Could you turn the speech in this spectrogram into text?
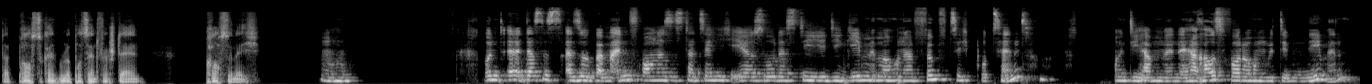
Da brauchst du kein 100 Prozent verstellen. Brauchst du nicht. Mhm. Und äh, das ist, also bei meinen Frauen ist es tatsächlich eher so, dass die, die geben immer 150 Prozent und die haben eine Herausforderung mit dem Nehmen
